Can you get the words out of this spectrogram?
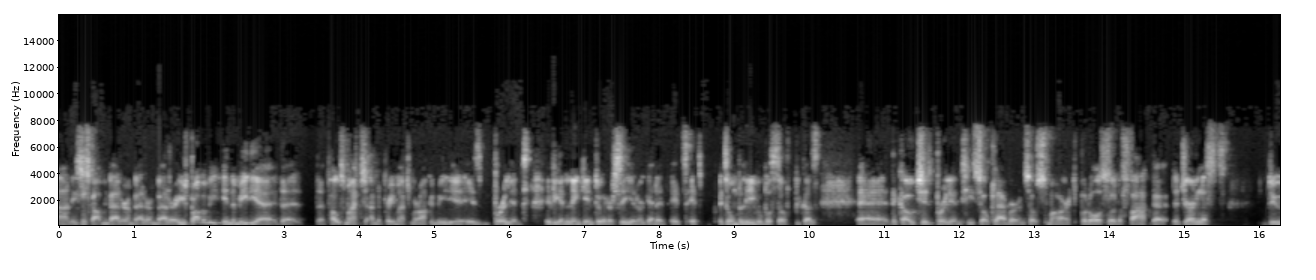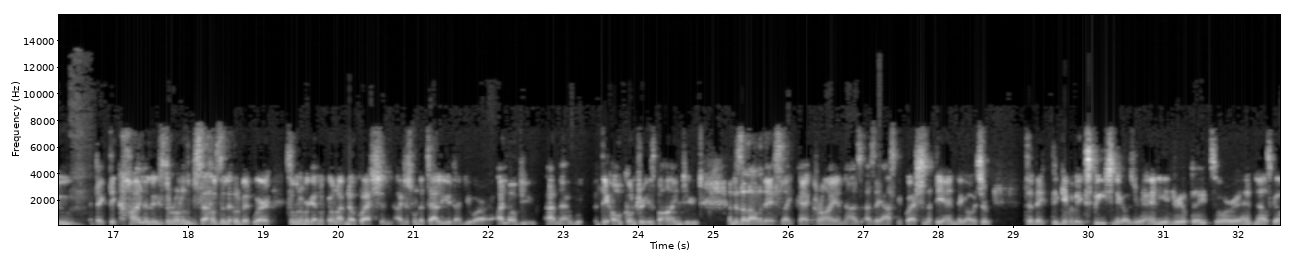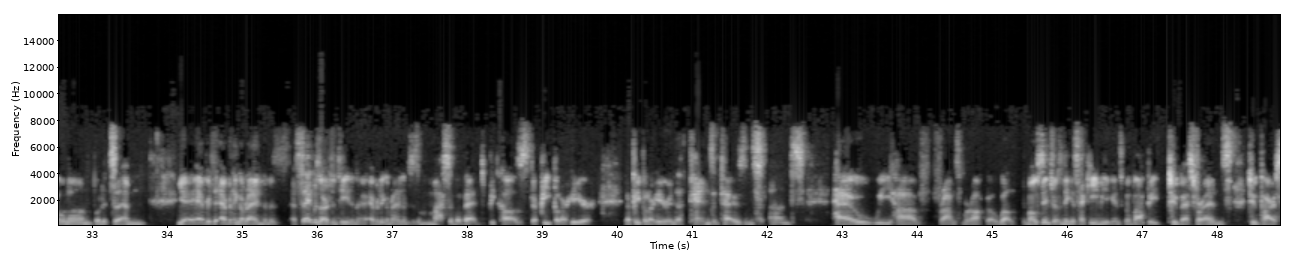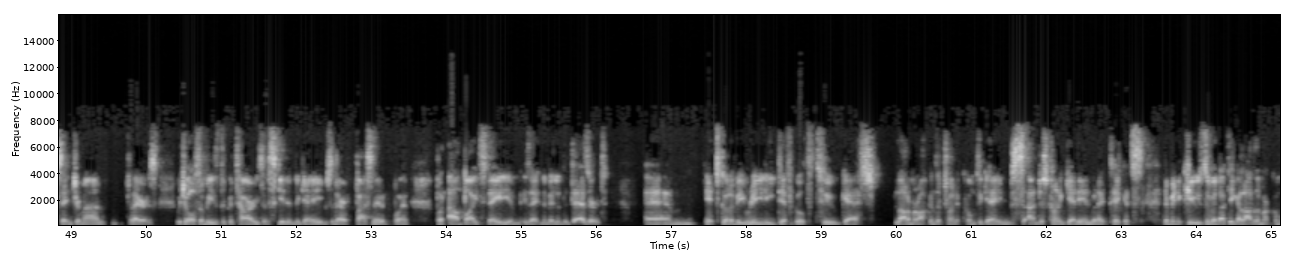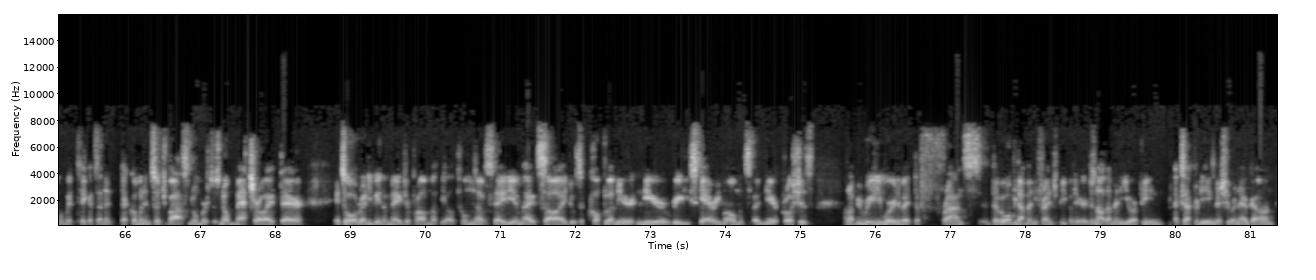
and he's just gotten better and better and better. He's probably in the media, the the post match and the pre match Moroccan media is brilliant. If you can link into it or see it or get it, it's it's it's unbelievable stuff because uh, the coach is brilliant. He's so clever and so smart, but also the fact that the journalists do they, they kind of lose the run of themselves a little bit where some of them are getting up going I've no question I just want to tell you that you are I love you and uh, the whole country is behind you and there's a lot of this like uh, crying as, as they ask a question at the end they go is there they, they give a big speech and they go, "Is there any injury updates or anything else going on?" But it's um, yeah, everything everything around them is same as Argentina now. Everything around them is a massive event because their people are here. Their people are here in the tens of thousands, and how we have France Morocco. Well, the most interesting thing is Hakimi against Mbappe, two best friends, two Paris Saint Germain players, which also means the Qataris have skin in the game, so they're fascinated by it. But Al Bayt Stadium is out in the middle of the desert um, it's going to be really difficult to get. A lot of Moroccans are trying to come to games and just kind of get in without tickets. They're being accused of it. I think a lot of them are coming with tickets and they're coming in such vast numbers. There's no metro out there. It's already been a major problem at the Al Thumama Stadium outside. There was a couple of near near really scary moments about near crushes. And I'd be really worried about the France. There won't be that many French people here. There's not that many European, except for the English who are now gone.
